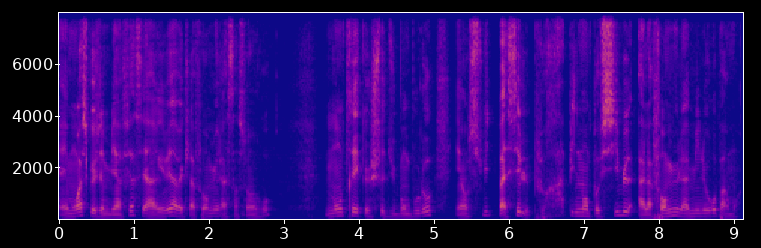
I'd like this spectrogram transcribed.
Et moi, ce que j'aime bien faire, c'est arriver avec la formule à 500 euros montrer que je fais du bon boulot, et ensuite passer le plus rapidement possible à la formule à 1000 euros par mois.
